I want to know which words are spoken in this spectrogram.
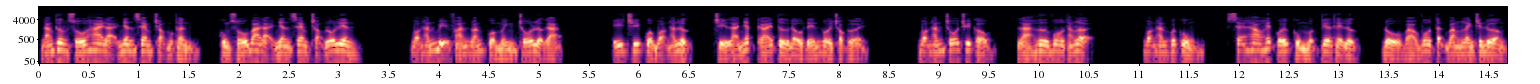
Đáng thương số hai đại nhân xem trọng một thần, cùng số ba đại nhân xem trọng lỗ liên. Bọn hắn bị phán đoán của mình chỗ lừa gạt. Ý chí của bọn hắn lực, chỉ là nhất cái từ đầu đến đuôi trò cười. Bọn hắn chỗ truy cầu, là hư vô thắng lợi. Bọn hắn cuối cùng, sẽ hao hết cuối cùng một tia thể lực, đổ vào vô tận băng lanh trên đường,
